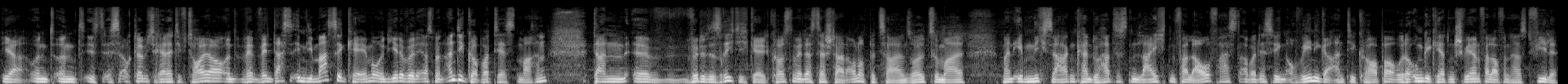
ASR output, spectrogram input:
Ja, und, und ist, ist auch, glaube ich, relativ teuer. Und wenn, wenn das in die Masse käme und jeder würde erstmal einen Antikörpertest machen, dann äh, würde das richtig Geld kosten, wenn das der Staat auch noch bezahlen soll. Zumal man eben nicht sagen kann, du hattest einen leichten Verlauf, hast aber deswegen auch weniger Antikörper oder umgekehrt einen schweren Verlauf und hast viele.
